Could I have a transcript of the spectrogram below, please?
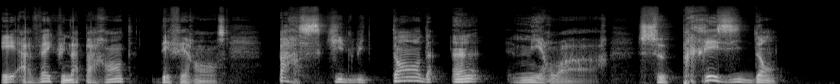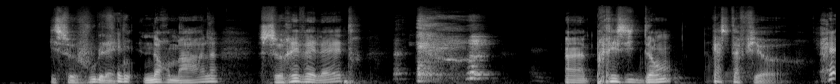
et avec une apparente déférence, parce qu'ils lui tendent un miroir. Ce président qui se voulait normal se révèle être un président Castafiore.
